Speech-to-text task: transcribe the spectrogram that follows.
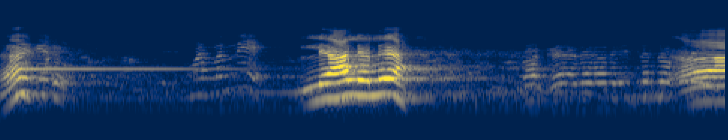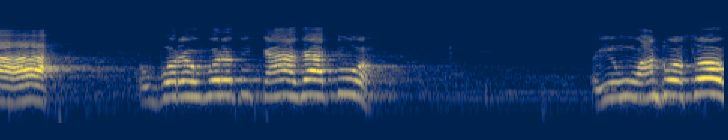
હે? લે આ લે લે. હા હા. ઊભો રે ઊભો રે તું ક્યાં જા તું? હું વાંઢો છું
